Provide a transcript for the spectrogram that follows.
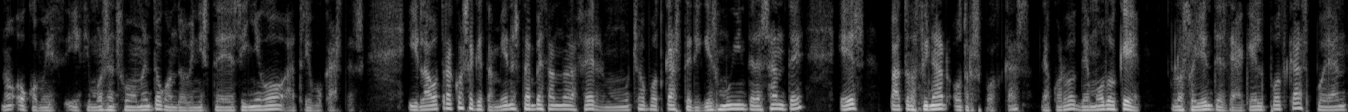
¿no? O como hicimos en su momento cuando viniste Íñigo a Tribucasters. Y la otra cosa que también está empezando a hacer mucho podcaster y que es muy interesante es patrocinar otros podcasts, ¿de acuerdo? De modo que los oyentes de aquel podcast puedan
